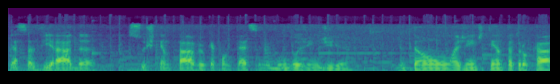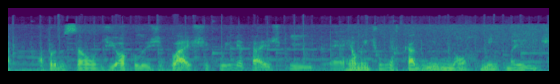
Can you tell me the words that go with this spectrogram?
dessa virada sustentável que acontece no mundo hoje em dia. Então a gente tenta trocar a produção de óculos de plástico e metais, que é realmente um mercado enorme, mas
